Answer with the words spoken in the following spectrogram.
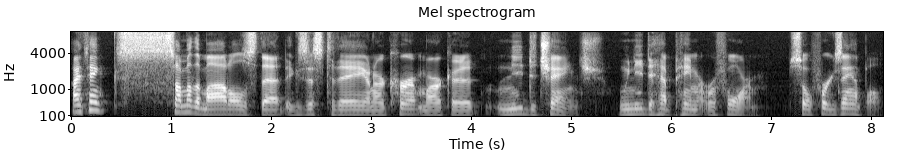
I think some of the models that exist today in our current market need to change. We need to have payment reform. So, for example,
